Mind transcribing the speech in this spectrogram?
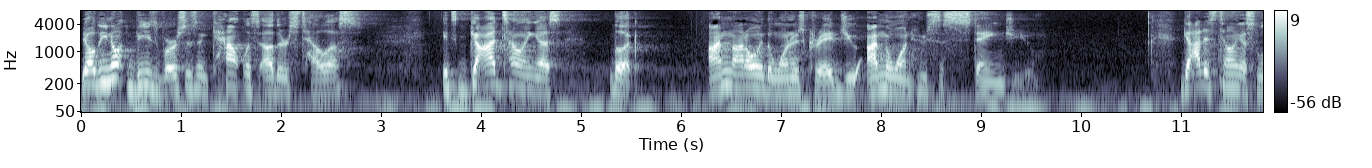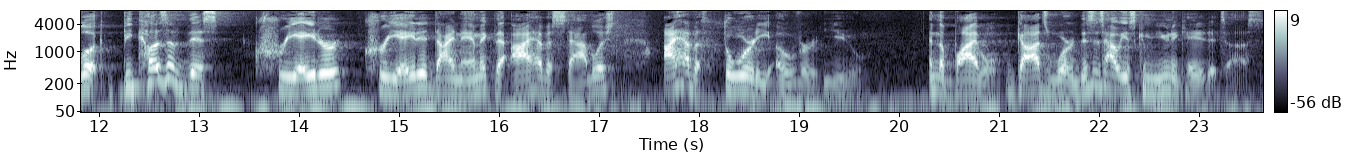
Y'all, do you know what these verses and countless others tell us? It's God telling us, look, I'm not only the one who's created you, I'm the one who sustains you. God is telling us look, because of this creator created dynamic that I have established, I have authority over you. And the Bible, God's word, this is how He has communicated it to us.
